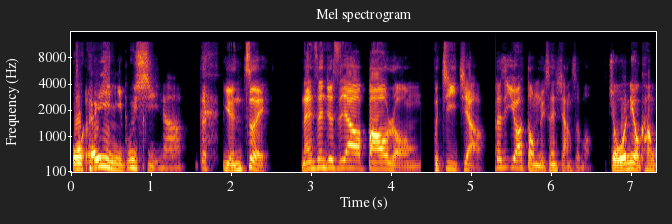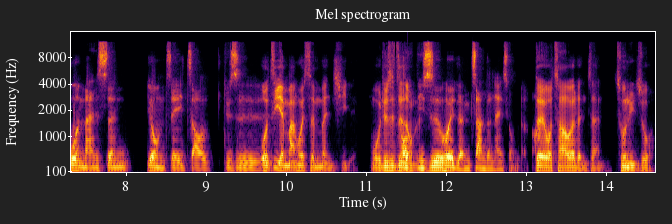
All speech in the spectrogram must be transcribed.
我可以，你不行啊！对，原罪。男生就是要包容，不计较，但是又要懂女生想什么。酒窝，你有看过男生用这一招？就是我自己也蛮会生闷气的，我就是这种、哦。你是会冷战的那种的吗？对，我超会冷战，处女座。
